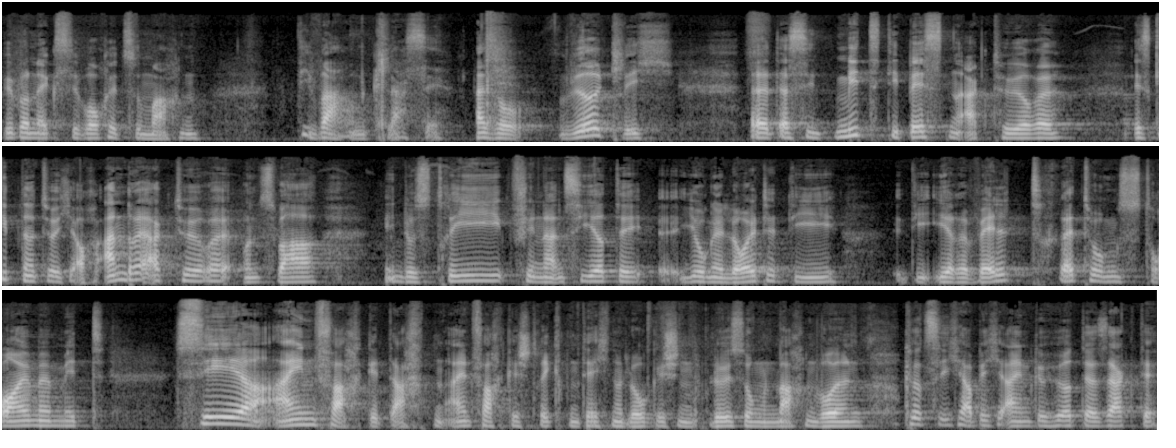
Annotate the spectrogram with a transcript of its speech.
übernächste Woche zu machen. Die waren klasse. Also wirklich, äh, das sind mit die besten Akteure. Es gibt natürlich auch andere Akteure, und zwar industriefinanzierte äh, junge Leute, die, die ihre Weltrettungsträume mit sehr einfach gedachten, einfach gestrickten technologischen Lösungen machen wollen. Kürzlich habe ich einen gehört, der sagte,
